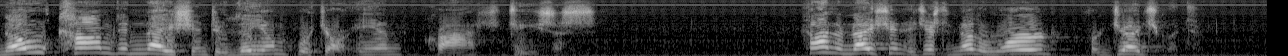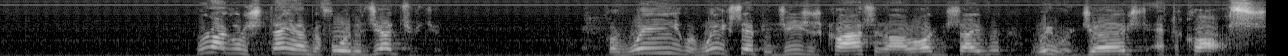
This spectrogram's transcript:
no condemnation to them which are in Christ Jesus. Condemnation is just another word for judgment. We're not going to stand before the judgment. Because we, when we accepted Jesus Christ as our Lord and Savior, we were judged at the cross.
